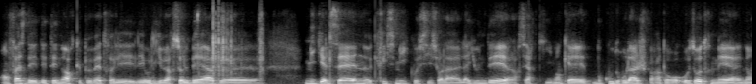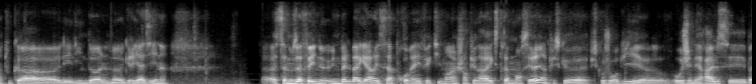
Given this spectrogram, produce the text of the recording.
en face des, ténors que peuvent être les, les Oliver Solberg, Mikkelsen, Chris Mick aussi sur la, Hyundai. Alors certes, qui manquait beaucoup de roulage par rapport aux autres, mais, en tout cas, euh, les Lindholm, Griazin, euh, ça nous a fait une, belle bagarre et ça promet effectivement un championnat extrêmement serré, hein, puisque puisqu'aujourd'hui, euh, au général, c'est bah,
